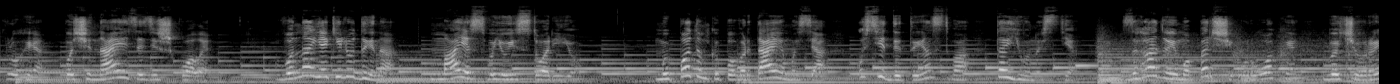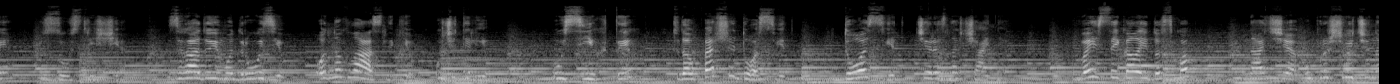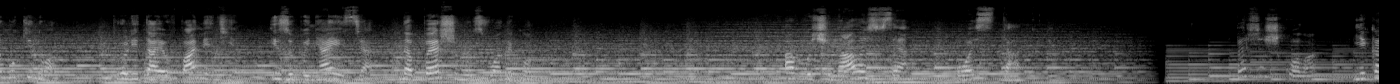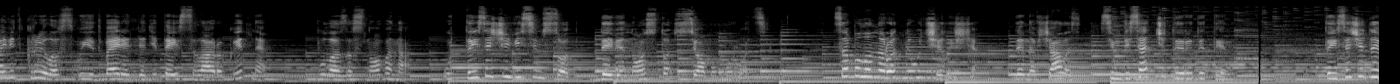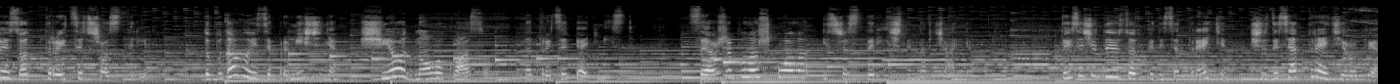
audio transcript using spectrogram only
навкруги починається зі школи. Вона, як і людина, має свою історію. Ми подумки повертаємося у світ дитинства та юності, згадуємо перші уроки, вечори, зустрічі, згадуємо друзів, однокласників, учителів, усіх тих, хто дав перший досвід, досвід через навчання. Весь цей калейдоскоп, наче у пришвидшеному кіно, пролітає в пам'яті і зупиняється на першому дзвонику. А починалось все ось так. Перша школа, яка відкрила свої двері для дітей села Рокитне, була заснована у 1897 році. Це було народне училище, де навчалось 74 дитини. 1936 рік. Добудовується приміщення ще одного класу на 35 місць. Це вже була школа із шестирічним навчанням. 1953-63 роки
